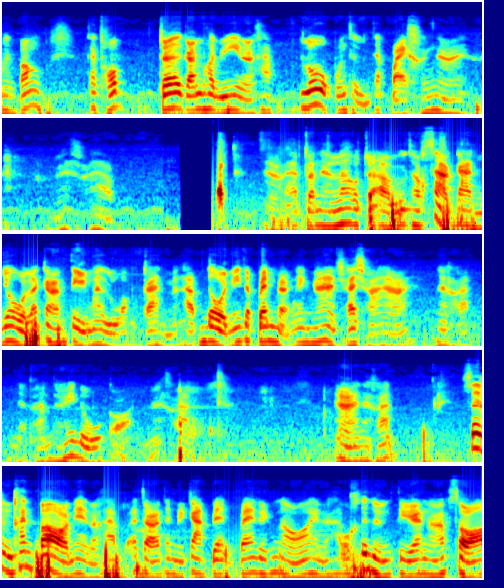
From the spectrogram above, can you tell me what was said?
มันต้องกระทบเจอกันพอดีนะครับ ลูกมันถึงจะไปข้างหน้านะครับนะครับตอนนั้นเราจะเอาทักษะการโยนและการตีมารวมกันนะครับ โดยนี้จะเป็นแบบง่ายๆช้าๆนะครับเดี๋ยวทำให้ดูก่อนนะครับ อ่านะครับ ซึ่งขั้นตอนเนี่ยนะครับอาจารย์จะมีการเปลี่ยนแปลงเล็กน้อยนะครับก็คือหนึ่งเตียงนะครับสอง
